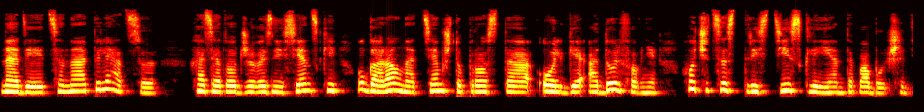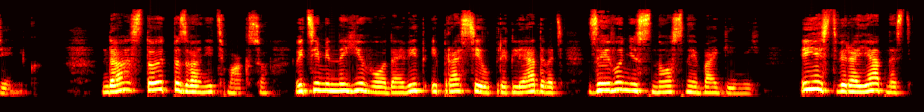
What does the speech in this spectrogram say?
надеется на апелляцию, хотя тот же Вознесенский угорал над тем, что просто Ольге Адольфовне хочется стрясти с клиента побольше денег. Да, стоит позвонить Максу, ведь именно его Давид и просил приглядывать за его несносной богиней. И есть вероятность,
